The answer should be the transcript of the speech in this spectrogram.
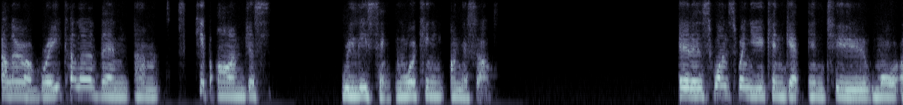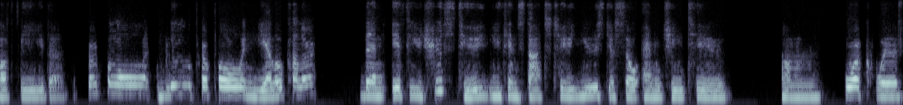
color or gray color, then um, keep on just releasing and working on yourself. It is once when you can get into more of the, the purple, blue, purple, and yellow color, then if you choose to, you can start to use your soul energy to um, work with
